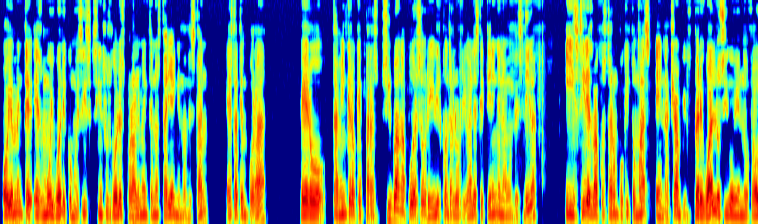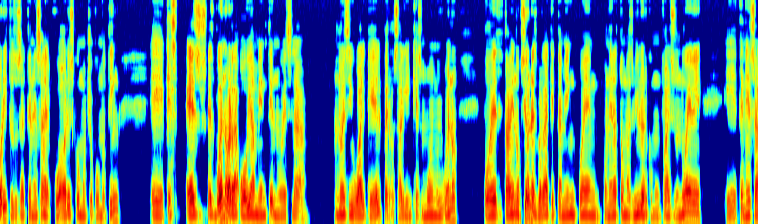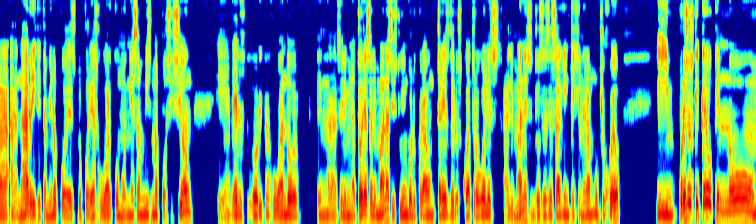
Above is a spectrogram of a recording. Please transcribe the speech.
Obviamente es muy bueno y como decís, sin sus goles probablemente no estarían en donde están esta temporada, pero también creo que para sí van a poder sobrevivir contra los rivales que tienen en la Bundesliga y sí les va a costar un poquito más en la Champions, pero igual lo sigo viendo favoritos, o sea, tenés a jugadores como Chopomotín eh, que es, es, es, bueno, ¿verdad? Obviamente no es la, no es igual que él, pero es alguien que es muy, muy bueno. Pues está viendo opciones, ¿verdad? Que también pueden poner a Thomas Müller como un falso 9. Eh, tenés a, a, Nabri, que también lo, puedes, lo podrías jugar como en esa misma posición. Eh, él estuvo ahorita jugando en las eliminatorias alemanas y estuvo involucrado en tres de los cuatro goles alemanes, entonces es alguien que genera mucho juego. Y por eso es que creo que no,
